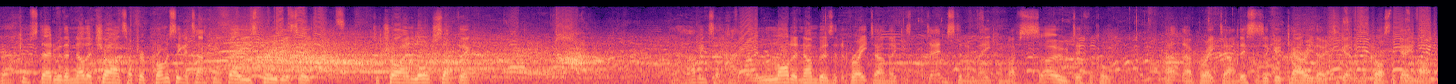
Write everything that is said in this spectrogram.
Berkhamsted with another chance after a promising attacking phase previously to try and launch something. Having to have a lot of numbers at the breakdown though because Denstone are making life so difficult at that breakdown. This is a good carry though to get them across the game line.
